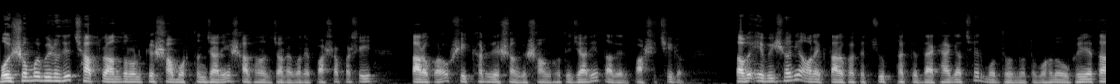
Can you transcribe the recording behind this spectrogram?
বৈষম্য বিরোধী ছাত্র আন্দোলনকে সমর্থন জানিয়ে সাধারণ জনগণের পাশাপাশি তারকারাও শিক্ষার্থীদের সঙ্গে সংহতি জানিয়ে তাদের পাশে ছিল। তবে এ বিষয় নিয়ে অনেক তারকাকে চুপ থাকতে দেখা গেছে। এর মধ্যে অন্যতম হল অভিনেতা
